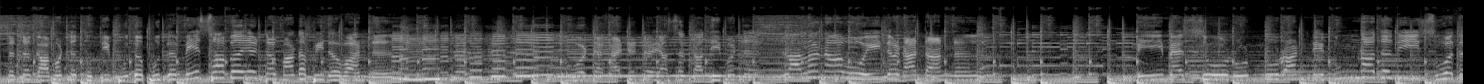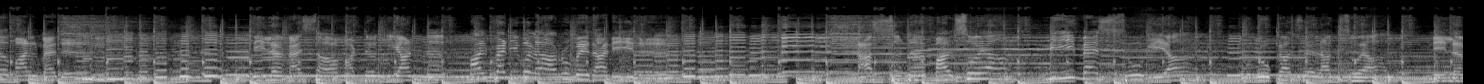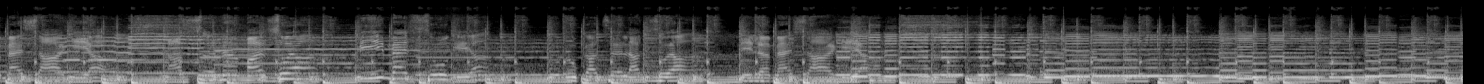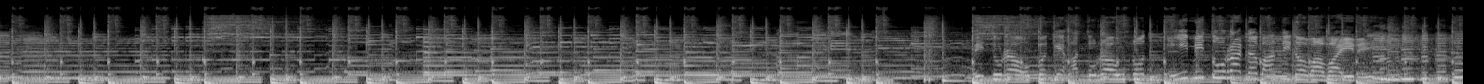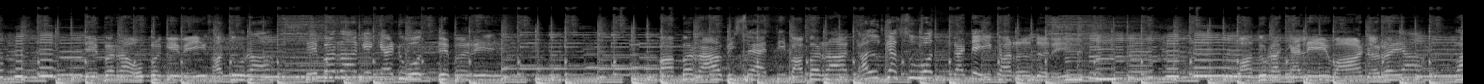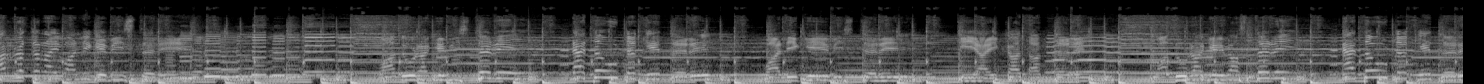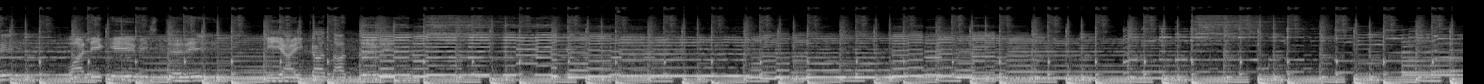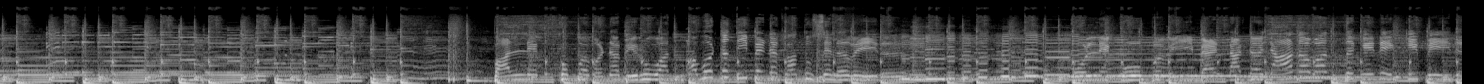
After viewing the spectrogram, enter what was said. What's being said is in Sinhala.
රටට ගමට තුති පුද පුද මේ සබයට මඩ පිනවන්න ුවට හැඩට යස කදිමට ලලනාවෝයිද නටන්න. මී මැස්සෝ රුන්නු රන්නේ කුන්නදදී සුවද මල් මැද. නිල මැස්සා මට කියන්න මල් පැඩිවල අරුමෙදනීද ලස්සන මල් සොයා මී මැස්සෝ ගියා. උඩුකස ලක් සොයා නිල මැස්සා ගියා. ලස්සන මල් සොයා මී මැස්සෝ ගියා. උඩුකස ලක් සොයා නිල මැස්සා ගියා. මිතුර ඔබගේ හතුර වුණොත් ඒ මිතුරට බඳිනවා වෛරේ දෙබර ඔබගේ වෙයි හතුරා දෙබරාගේ කැඩුවොත් දෙබරේ බඹරා විස ඇති බබරා කල් ගැසුවොත් වැටෙයි කරදරේ වඳුර කැලේ වානරයා වර්ණ කරයි වලිගේ විස්තරේ වඳුරගේ විස්තරේ නැත උට කෙතරේ වලිගේ විස්තරේ. කියයි කතන්දරේ. වඳුරගේ වස්තරේ නැත උට කෙතරේ වලිගේ විස්තරේ කියයි කතන්දරේ. බල්ලෙක් කොපමණ බිරුවත් අවට තිබෙන කඳු සෙලවේද? කෙනෙක් කිපේද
